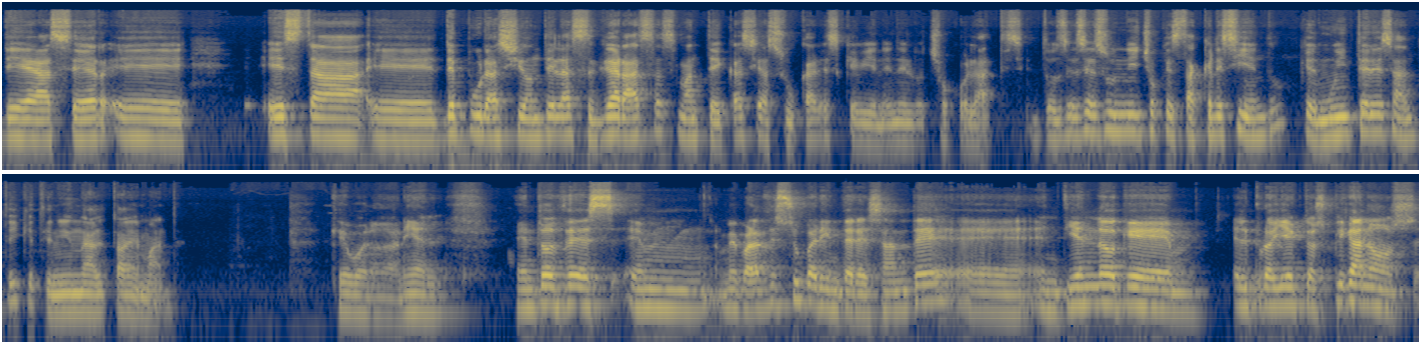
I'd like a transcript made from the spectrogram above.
de hacer eh, esta eh, depuración de las grasas, mantecas y azúcares que vienen en los chocolates. Entonces es un nicho que está creciendo, que es muy interesante y que tiene una alta demanda. Qué bueno, Daniel. Entonces, em, me parece súper interesante. Eh, entiendo que el proyecto, explícanos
